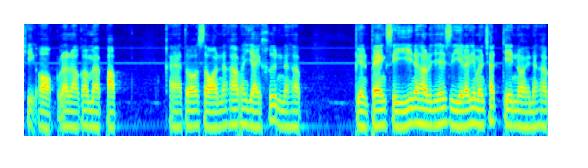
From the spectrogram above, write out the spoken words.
คลิกออกแล้วเราก็มาปรับขนาดตัวอักษรนะครับ ให้ใหญ่ขึ้นนะครับ เปลี่ยนแปลงสีนะครับเราจะใช้สีอะไรที่มันชัดเจนหน่อยนะครับ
